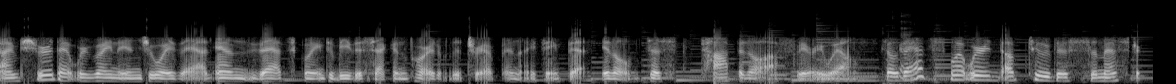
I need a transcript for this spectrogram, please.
I'm sure that we're going to enjoy that, and that's going to be the second part of the trip, and I think that it'll just top it off very well. So that's what we're up to this semester.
